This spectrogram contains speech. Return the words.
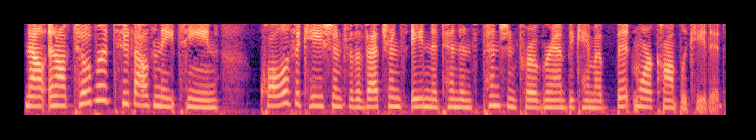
Now, in October 2018, qualification for the Veterans Aid and Attendance Pension Program became a bit more complicated.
